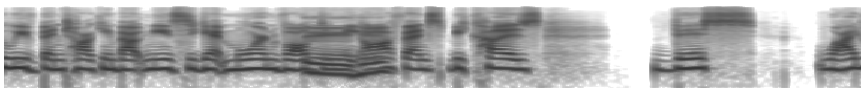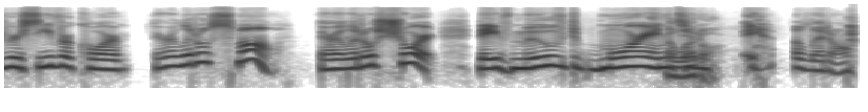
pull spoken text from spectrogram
who we've been talking about needs to get more involved mm-hmm. in the mm-hmm. offense because this wide receiver core, they're a little small. They're a little short. They've moved more into a little. A little.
